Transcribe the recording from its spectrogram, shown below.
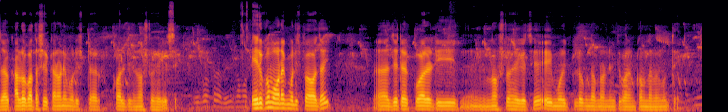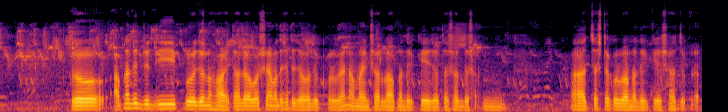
যা হোক, আলো বাতাসের কারণে মরিচটার কোয়ালিটি নষ্ট হয়ে গেছে। এরকম অনেক মরিচ পাওয়া যায় যেটার কোয়ালিটি নষ্ট হয়ে গেছে। এই মরিচগুলো কিন্তু আপনারা নিতে পারেন কম দামের মধ্যে। তো আপনাদের যদি প্রয়োজন হয় তাহলে অবশ্যই আমাদের সাথে যোগাযোগ করবেন। আমরা ইনশাআল্লাহ আপনাদেরকে যথাসাধ্য চেষ্টা করব আপনাদেরকে সাহায্য করার।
